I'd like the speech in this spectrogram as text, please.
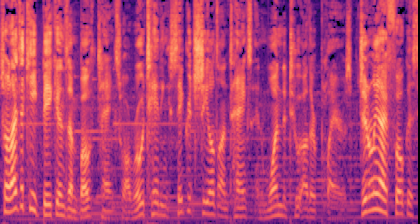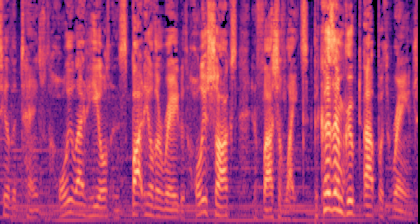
So I like to keep beacons on both tanks while rotating sacred shields on tanks and one to two other players. Generally I focus heal the tanks with Holy Light heals and spot heal the raid with holy shocks and flash of lights. Because I'm grouped up with range,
